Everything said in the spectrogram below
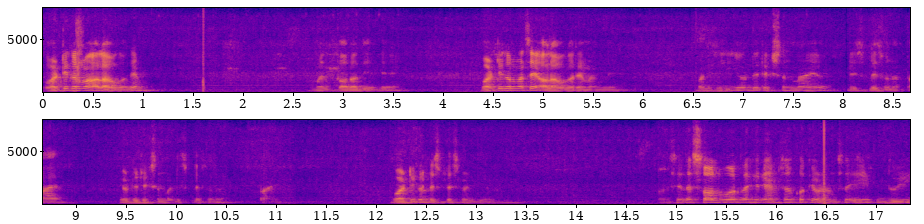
भर्टिकलमा अलाउ गऱ्यौँ मैले तल दिएको थिएँ। भर्टिकलमा चाहिँ अलाउ गऱ्यौँ हामीले भनेपछि यो डिरेक्सनमा यो डिस्प्लेस हुन पायो। यो डिरेक्सनमा डिस्प्लेस हुन पायो। भर्टिकल डिस्प्लेसमेन्ट दियौँ भनेपछि यसलाई सल्भ गर्दाखेरि हामीसँग कतिवटा हुन्छ? एक दुई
